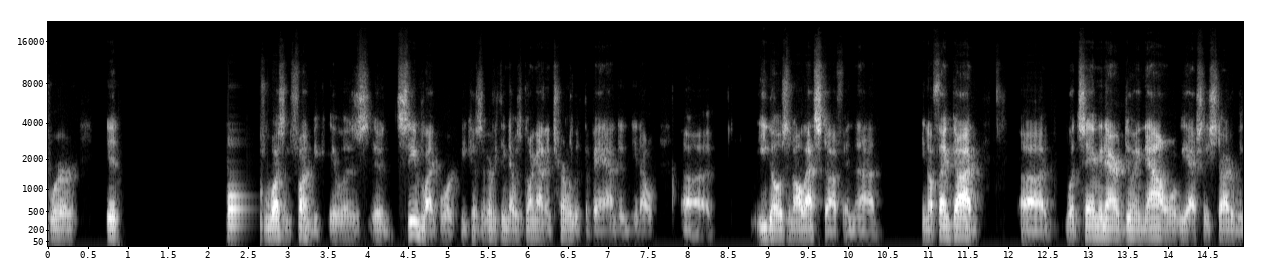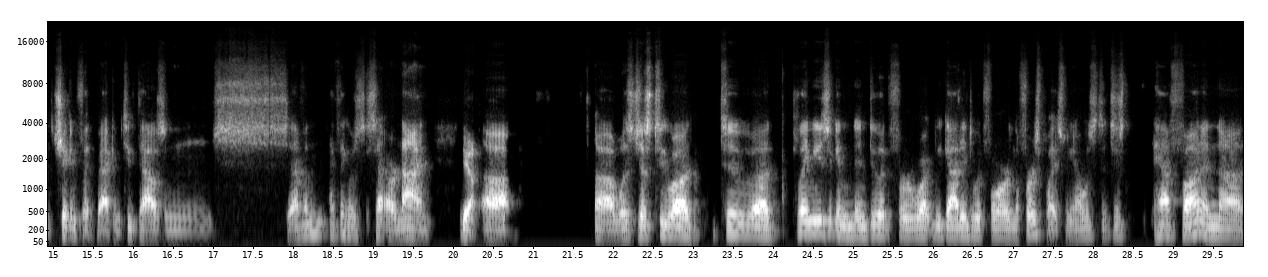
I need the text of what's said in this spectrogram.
where it wasn't fun. It was it seemed like work because of everything that was going on internally with the band and you know uh, egos and all that stuff. And uh, you know, thank God uh, what Sammy and I are doing now, what we actually started with Chickenfoot back in 2007, I think it was, or nine. Yeah. Uh, was just to uh, to uh, play music and, and do it for what we got into it for in the first place. You know, was to just have fun and uh,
